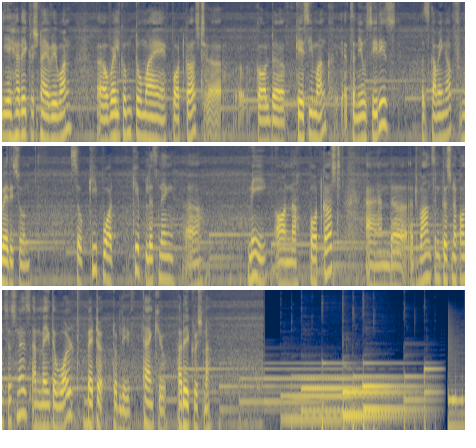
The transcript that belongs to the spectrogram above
Yeah, Hare Krishna, everyone. Uh, welcome to my podcast uh, called uh, KC Monk. It's a new series. It's coming up very soon. So keep what keep listening uh, me on uh, podcast and uh, advance in Krishna consciousness and make the world better to live. Thank you. Hare Krishna.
